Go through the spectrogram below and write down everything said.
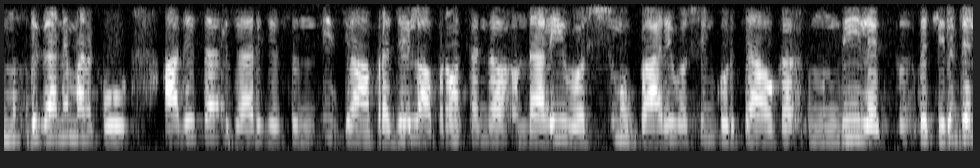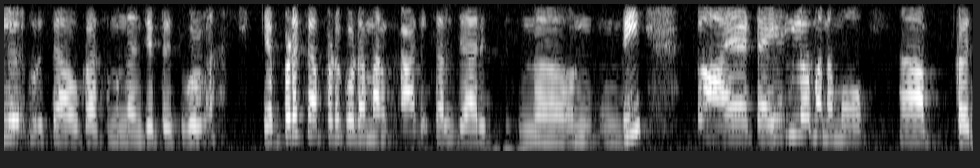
ముందుగానే మనకు ఆదేశాలు జారీ చేస్తుంది. ప్రజలు అప్రమత్తంగా ఉండాలి. వర్షం భారీ వర్షం కురిసే అవకాశం ఉంది. లేకపోతే చిరుజల్లు కురిసే అవకాశం ఉందని చెప్పేసి కూడా ఎప్పటికప్పుడు కూడా మనకు ఆదేశాలు జారీ ఉంది. సో ఆయా టైంలో మనము ప్రజలు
